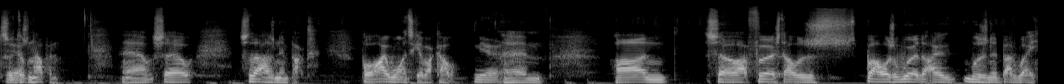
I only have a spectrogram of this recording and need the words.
So yeah. it doesn't happen. Yeah, so so that has an impact. But I wanted to get back out. Yeah. Um, and so at first I was, but I was aware that I was in a bad way.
